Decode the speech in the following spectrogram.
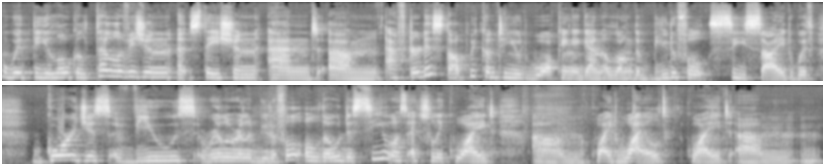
with the local television uh, station, and um, after this stop, we continued walking again along the beautiful seaside with gorgeous views, really, really beautiful. Although the sea was actually quite, um, quite wild, quite um,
